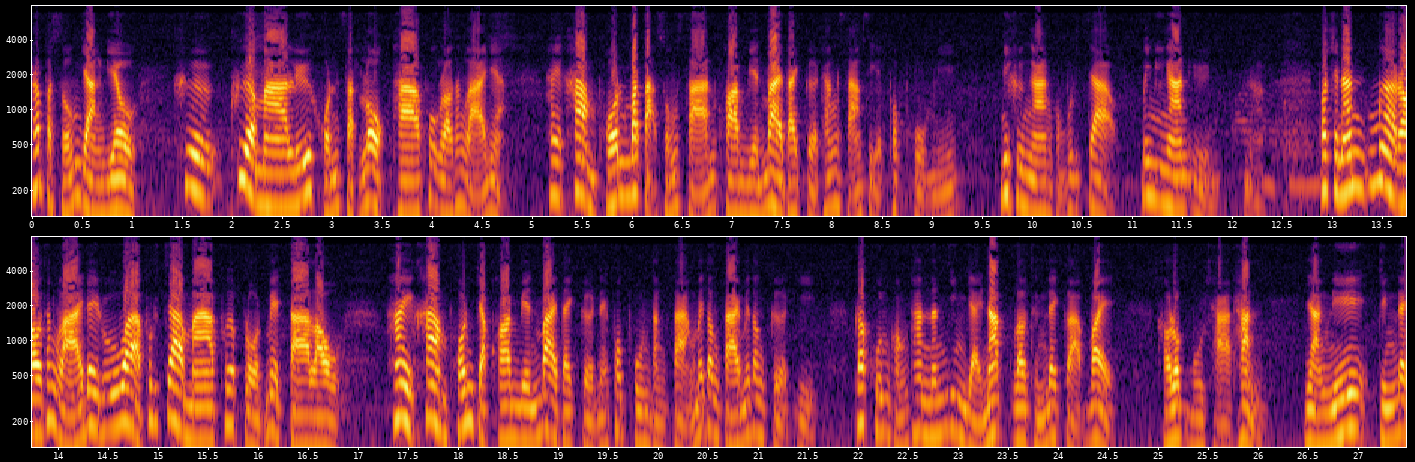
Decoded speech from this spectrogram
พระประสงค์อย่างเดียว คือเพื่อมาลื้อขนสัตว์โลกพาพวกเราทั้งหลายเนี่ย ให้ข้ามพ้นวัฏสงสารความเวียนว่ายตายเกิดทั้งสามสิบเอ็ดภพภูมินี้ นี่คืองานของพระพุทธเจ้า ไม่มีงานอื่นนะเพราะฉะนั้นเมื่อเราทั้งหลายได้รู้ว่าพระพุทธเจ้ามาเพื่อโปรดเมตตาเรา ให้ข้ามพ้นจากความเวียนว่ายตายเกิดในภพภูมิต่างๆ ไม่ต้องตายไม่ต้องเกิดอีก พระคุณของท่านนั้นยิ่งใหญ่นัก เราถึงได้กราบไหว้เคารพบูชาท่าน อย่างนี้จึงได้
